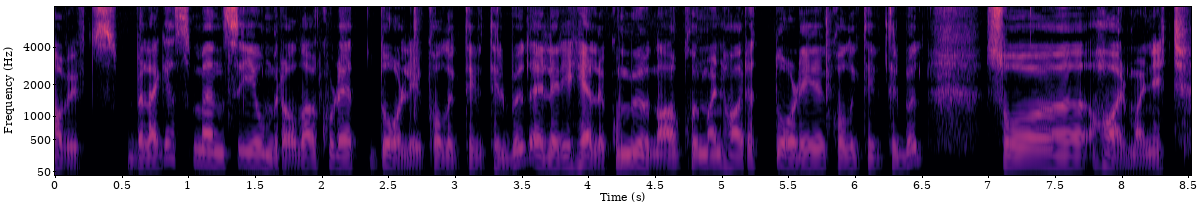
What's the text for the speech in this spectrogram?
avgiftsbelegges, mens i områder hvor det er et dårlig kollektivtilbud, eller i hele kommuner hvor man har et dårlig kollektivtilbud, så har man ikke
